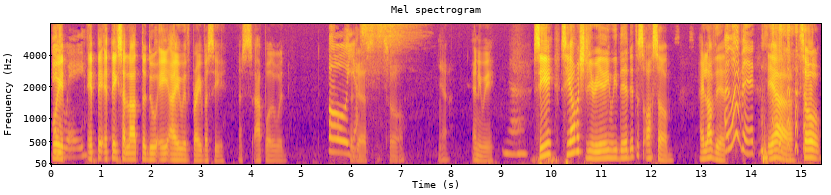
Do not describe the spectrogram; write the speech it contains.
Wait, anyway. It ta- it takes a lot to do AI with privacy, as Apple would oh, suggest. yes. So, yeah. Anyway, Yeah. see, see how much derailing we did. It was awesome. I loved it. I love it. yeah. So,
